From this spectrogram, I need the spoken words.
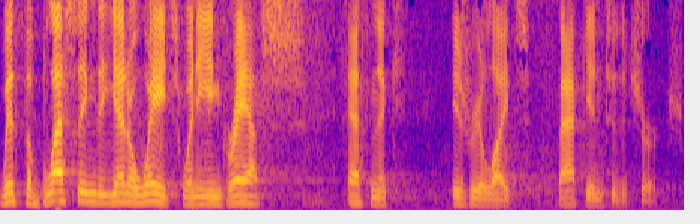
with the blessing that yet awaits when he engrafts ethnic Israelites back into the church.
